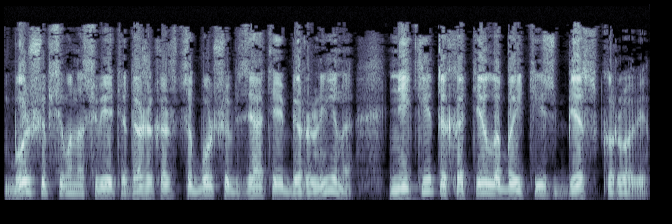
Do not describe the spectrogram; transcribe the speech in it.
Больше всего на свете, даже, кажется, больше взятия Берлина, Никита хотел обойтись без крови.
